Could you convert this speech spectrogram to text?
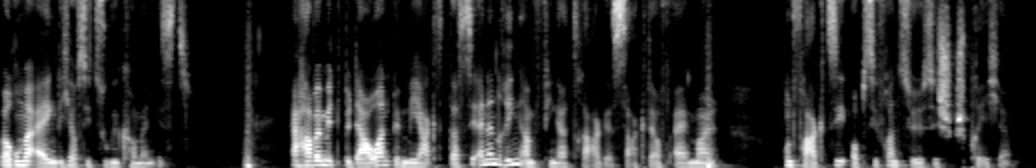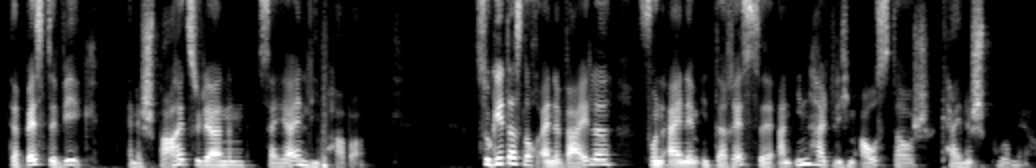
warum er eigentlich auf sie zugekommen ist. Er habe mit Bedauern bemerkt, dass sie einen Ring am Finger trage, sagt er auf einmal und fragt sie, ob sie Französisch spreche. Der beste Weg, eine Sprache zu lernen, sei er ein Liebhaber. So geht das noch eine Weile, von einem Interesse an inhaltlichem Austausch keine Spur mehr.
